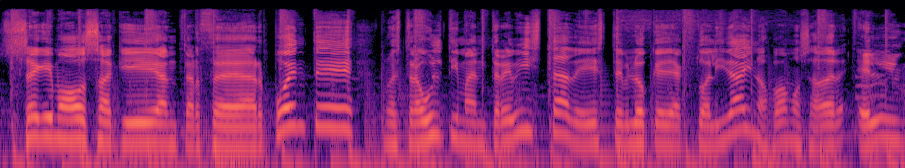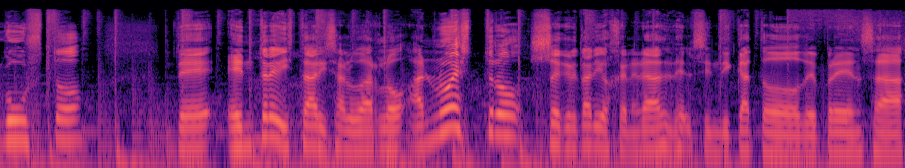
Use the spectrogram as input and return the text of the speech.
Seguimos aquí en Tercer Puente, nuestra última entrevista de este bloque de actualidad y nos vamos a dar el gusto de entrevistar y saludarlo a nuestro secretario general del sindicato de prensa.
